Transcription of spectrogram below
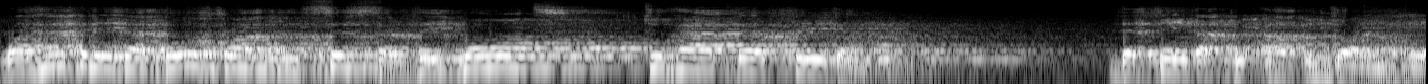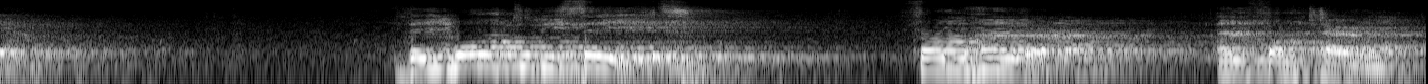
What happened is that those brothers and sisters, they want to have their freedom, the thing that we are enjoying here. They want to be saved from hunger and from tyranny.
